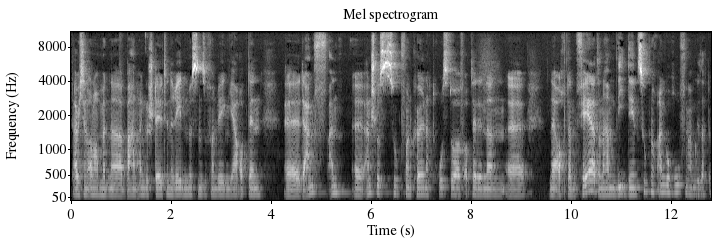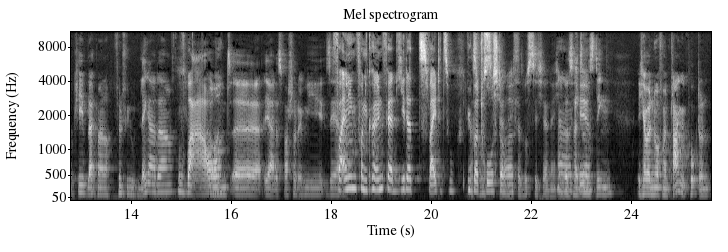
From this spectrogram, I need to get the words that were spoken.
da habe ich dann auch noch mit einer Bahnangestellten reden müssen, so von wegen, ja, ob denn äh, der Anf an, äh, Anschlusszug von Köln nach Troisdorf, ob der denn dann äh, ne, auch dann fährt. Und dann haben die den Zug noch angerufen, haben gesagt, okay, bleibt mal noch fünf Minuten länger da. Wow. Und äh, ja, das war schon irgendwie sehr. Vor allen Dingen von Köln fährt jeder zweite Zug über Troisdorf. Ja das wusste ich ja nicht. Ah, und das ist halt so das Ding. Ich habe halt nur auf meinen Plan geguckt und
